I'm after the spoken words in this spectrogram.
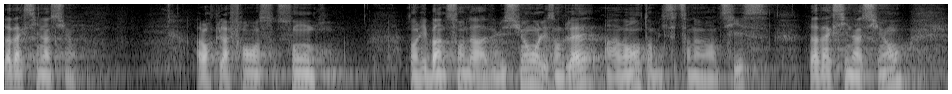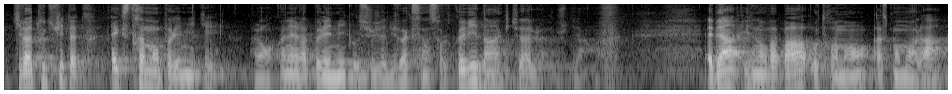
la vaccination. Alors que la France sombre dans les bains de sang de la Révolution, les Anglais inventent en 1796 la vaccination, qui va tout de suite être extrêmement polémiquée. Alors on connaît la polémique au sujet du vaccin sur le Covid hein, actuel, je veux dire. Eh bien, il n'en va pas autrement à ce moment-là.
